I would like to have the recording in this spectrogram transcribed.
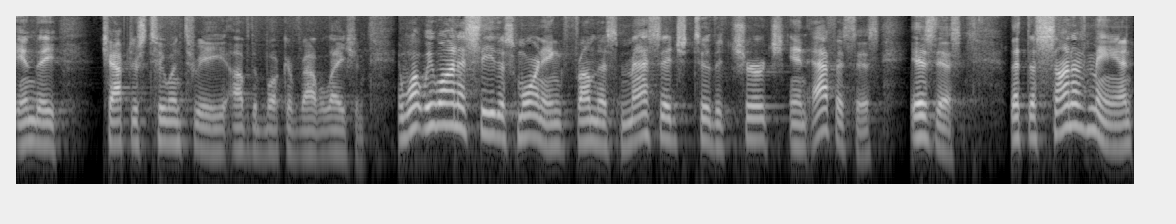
in the chapters 2 and 3 of the book of Revelation. And what we want to see this morning from this message to the church in Ephesus is this that the Son of Man,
